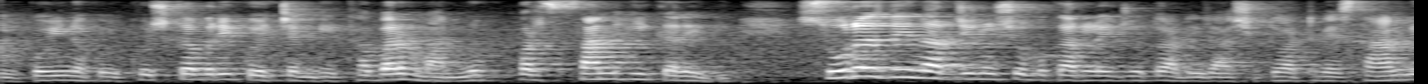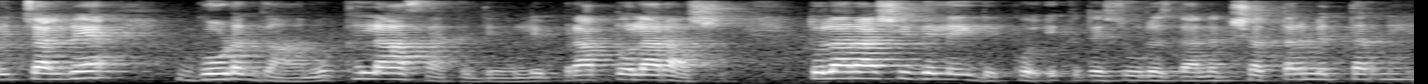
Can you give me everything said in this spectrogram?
ਹੀ ਕੋਈ ਨਾ ਕੋਈ ਖੁਸ਼ਖਬਰੀ, ਕੋਈ ਚੰਗੀ ਖਬਰ ਮਨ ਨੂੰ ਪ੍ਰਸੰਨ ਹੀ ਕਰੇਗੀ। ਸੂਰਜ ਦੀ એનર્ਜੀ ਨੂੰ ਸ਼ੁਭ ਕਰਨ ਲਈ ਜੋ ਤੁਹਾਡੀ ਰਾਸ਼ੀ ਤੋਂ 8ਵੇਂ ਸਥਾਨ ਵਿੱਚ ਚੱਲ ਰਿਹਾ ਗੁੜ ਗਾਂ ਨੂੰ ਖਿਲਾ ਸਕਦੇ ਹੋ। ਲਿਬਰਾ ਤੋਲਾ ਰਾਸ਼ੀ। ਤੁਲਾ ਰਾਸ਼ੀ ਦੇ ਲਈ ਦੇਖੋ, ਇੱਕ ਤੇ ਸੂਰਜ ਦਾ ਨਕਸ਼ਤਰ ਮਿੱਤਰ ਨਹੀਂ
